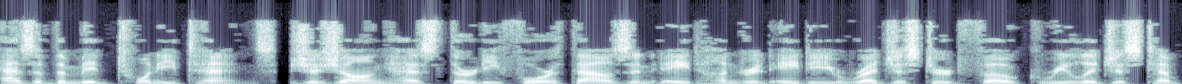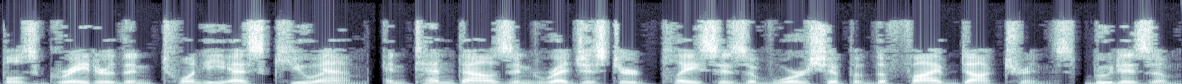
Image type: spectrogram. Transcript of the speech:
As of the mid-2010s, Zhejiang has 34,880 registered folk religious temples greater than 20 SQM, and 10,000 registered places of worship of the five doctrines Buddhism,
